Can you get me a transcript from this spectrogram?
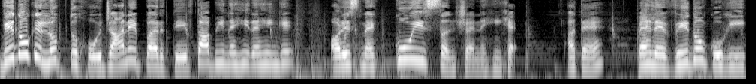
वेदों के लुप्त हो जाने पर देवता भी नहीं रहेंगे और इसमें कोई संशय नहीं है। अतः पहले वेदों को ही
